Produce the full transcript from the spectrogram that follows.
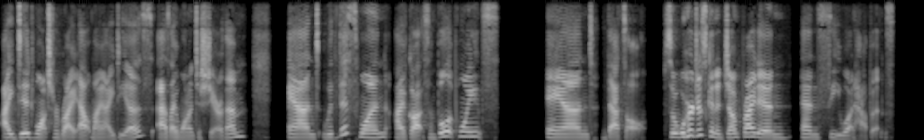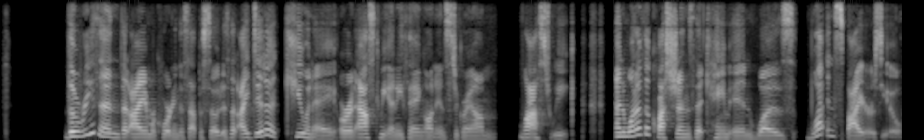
I did want to write out my ideas as I wanted to share them. And with this one, I've got some bullet points, and that's all. So we're just going to jump right in and see what happens. The reason that I am recording this episode is that I did a Q&A or an ask me anything on Instagram last week. And one of the questions that came in was what inspires you?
